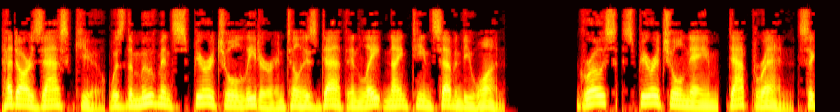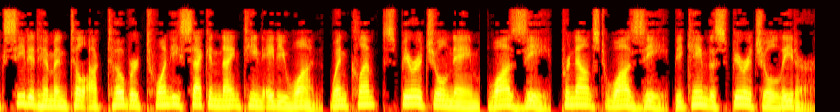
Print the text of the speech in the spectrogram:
Peddar Zaskq was the movement's spiritual leader until his death in late 1971. Gross spiritual name, Dap Ren succeeded him until October 22, 1981, when Klemp spiritual name, Wa pronounced Wa became the spiritual leader.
